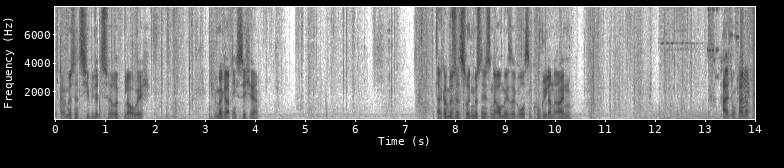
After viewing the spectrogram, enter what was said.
Ich glaube, wir müssen jetzt hier wieder zurück, glaube ich. Ich bin mir gerade nicht sicher. Ah, ich glaube, wir müssen jetzt zurück, müssen in diesen Raum mit dieser großen Kugel dann rein. Haltung, kleiner... Bl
